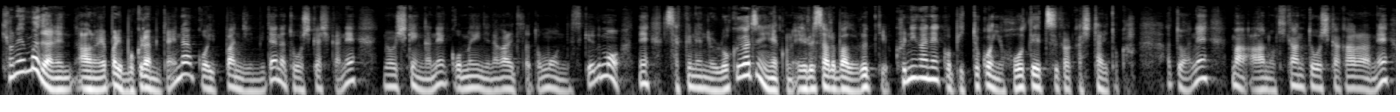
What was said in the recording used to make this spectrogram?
去年まではねあのやっぱり僕らみたいなこう一般人みたいな投資家しかねの試験がねこうメインで流れてたと思うんですけれども、ね、昨年の6月にねこのエルサルバドルっていう国がねこうビットコインを法定通貨化したりとかあとはね、まあ、あの機関投資家からね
